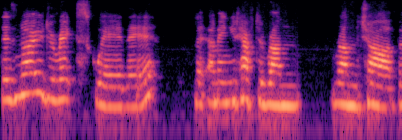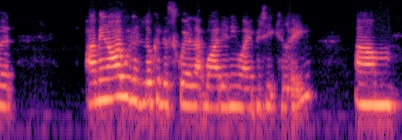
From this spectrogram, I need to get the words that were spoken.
there's no direct square there. I mean, you'd have to run run the chart, but I mean, I wouldn't look at a square that wide anyway, particularly. Um,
